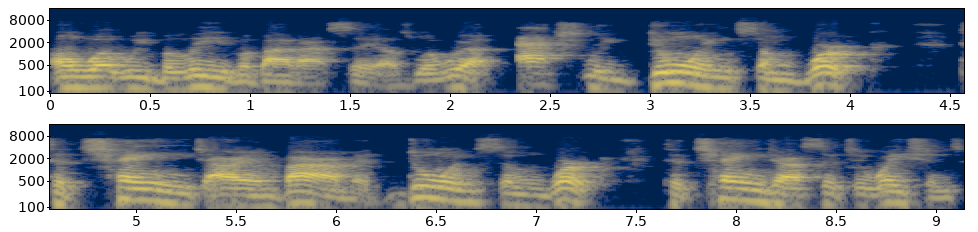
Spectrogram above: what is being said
on what we believe about ourselves, where we're actually doing some work to change our environment, doing some work to change our situations.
